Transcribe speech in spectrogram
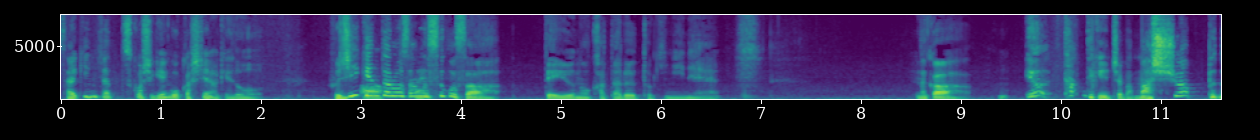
最近じゃ少し言語化してんだけど藤井健太郎さんの凄さっていうのを語る時にねなんかいや端的に言っちゃえばマッシュアップっ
